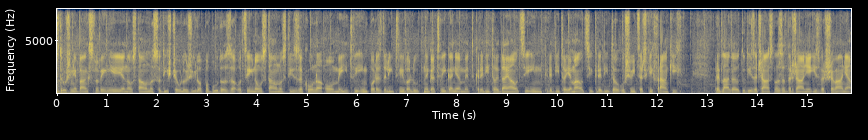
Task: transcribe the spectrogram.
Združenje bank Slovenije je na ustavno sodišče vložilo pobudo za oceno ustavnosti zakona o omejitvi in porazdelitvi valutnega tveganja med kreditodajalci in kreditojemalci kreditov v švicarskih frankih. Predlagajo tudi začasno zadržanje izvrševanja.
